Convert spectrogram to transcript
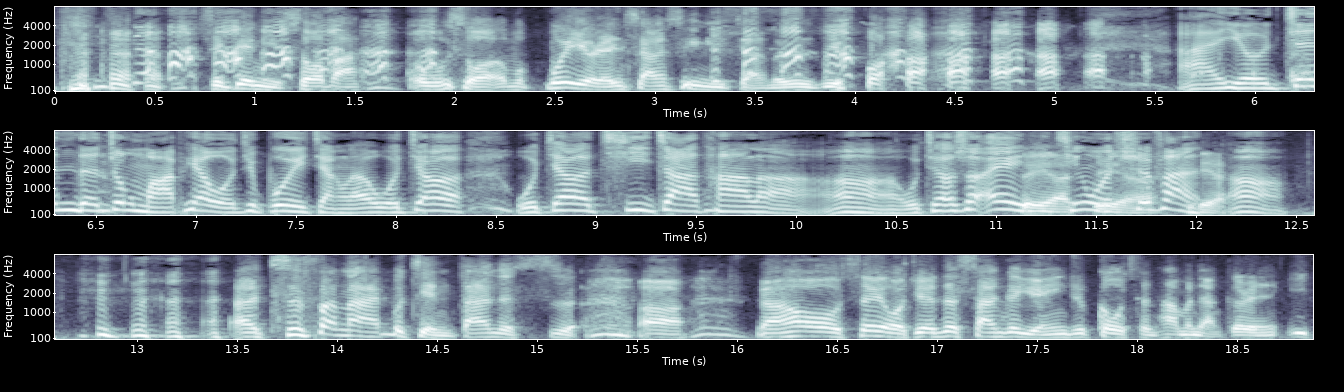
随便你说吧，我无所，我不会有人相信你讲的这句话。哎呦，真的中马票我就不会讲了，我就要我就要欺诈他了啊！我就要说，哎，你请我吃饭啊？呃，吃饭那还不简单的事啊。然后，所以我觉得这三个原因就构成他们两个人一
